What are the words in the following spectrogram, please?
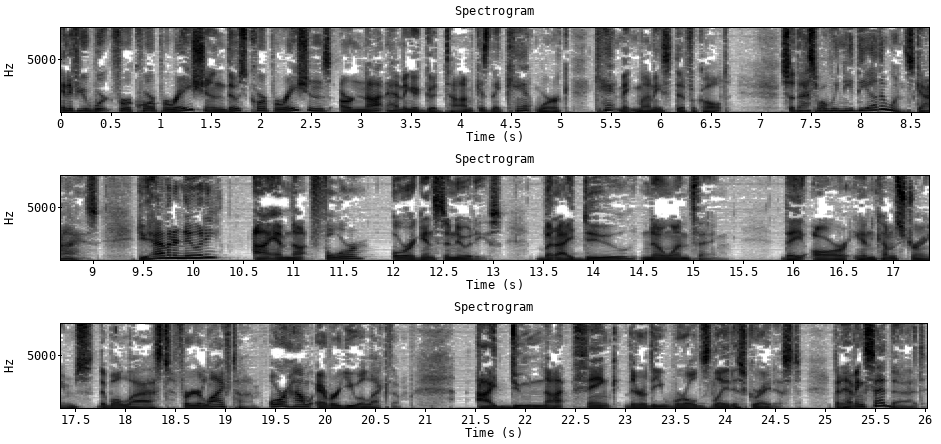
And if you work for a corporation, those corporations are not having a good time because they can't work, can't make money. It's difficult. So that's why we need the other ones, guys. Do you have an annuity? I am not for or against annuities, but I do know one thing. They are income streams that will last for your lifetime or however you elect them. I do not think they're the world's latest greatest. But having said that,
